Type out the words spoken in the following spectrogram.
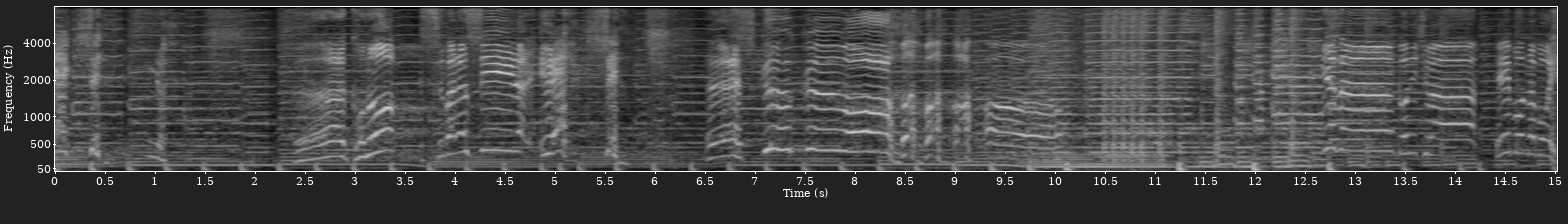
えっあーこの素晴らしいラえ祝福を! 皆さんこんにちは。平凡なボーイ。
